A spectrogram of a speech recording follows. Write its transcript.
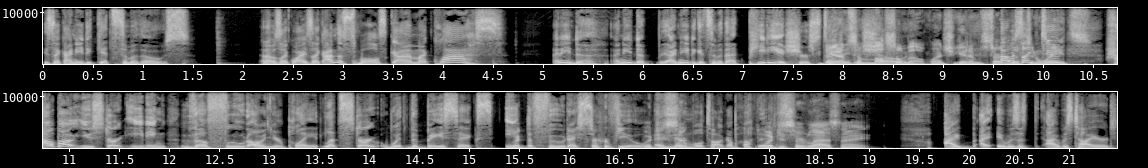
He's like, I need to get some of those. And I was like, Why? He's like, I'm the smallest guy in my class. I need to. I need to. I need to get some of that Pediasure stuff. get him some muscle showed." milk. Why don't you get him to start I was lifting like, dude, weights? how about you start eating the food on your plate? Let's start with the basics. Eat What- the food I serve you, What'd you and then we'll talk about it. What'd you serve last night? I, I it was a, I was tired.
